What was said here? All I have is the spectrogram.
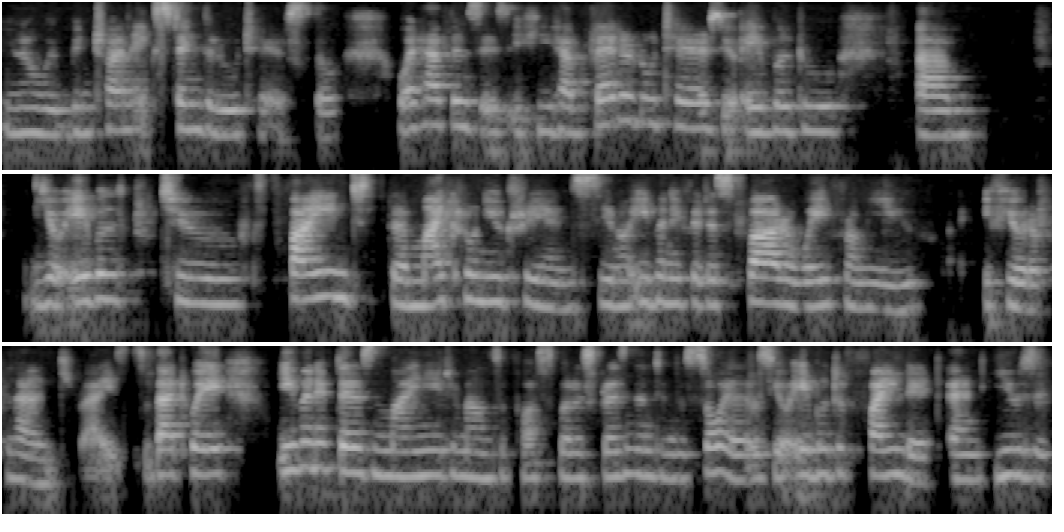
you know, we've been trying to extend the root hairs. So what happens is if you have better root hairs, you're able to um, you're able to find the micronutrients, you know, even if it is far away from you, if you're a plant, right? So that way, even if there's minute amounts of phosphorus present in the soils, you're able to find it and use it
